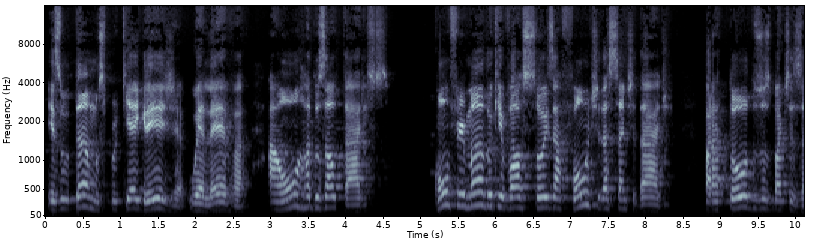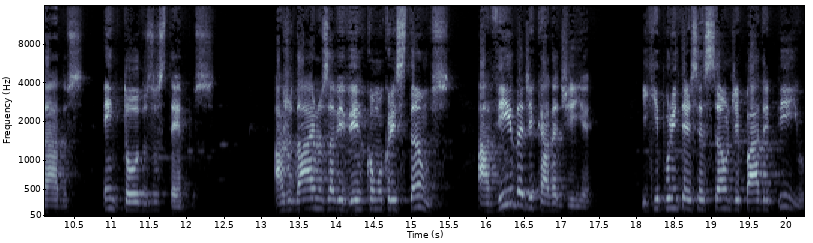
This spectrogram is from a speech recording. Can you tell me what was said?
exultamos porque a Igreja o eleva à honra dos altares confirmando que vós sois a fonte da santidade para todos os batizados em todos os tempos. Ajudai-nos a viver como cristãos a vida de cada dia e que, por intercessão de Padre Pio,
